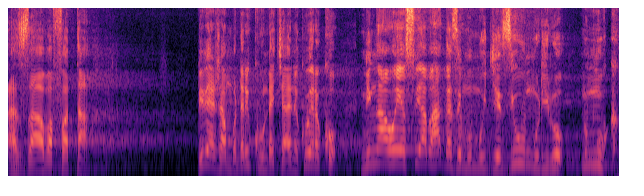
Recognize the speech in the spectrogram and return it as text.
azabafata. Ririya jambo ndarikunda cyane kubera ko ni nk'aho yesu yaba ahagaze mu mugezi w'umuriro n'umwuka.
